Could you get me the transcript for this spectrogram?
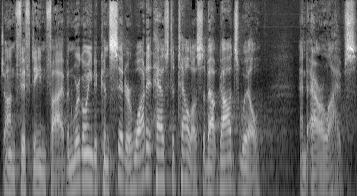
John 15, 5, and we're going to consider what it has to tell us about God's will and our lives.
